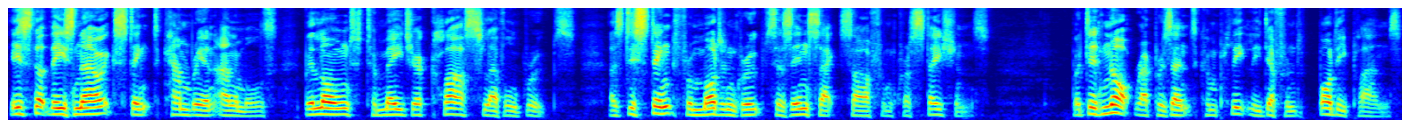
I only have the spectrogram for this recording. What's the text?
is that these now extinct Cambrian animals belonged to major class level groups, as distinct from modern groups as insects are from crustaceans, but did not represent completely different body plans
